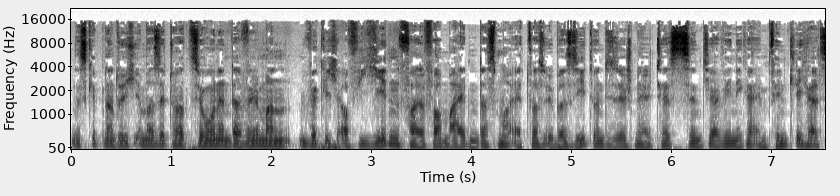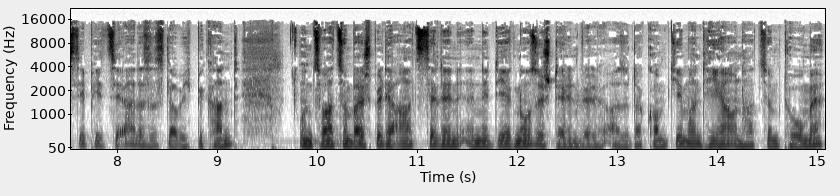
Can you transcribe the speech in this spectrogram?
es gibt natürlich immer Situationen, da will man wirklich auf jeden Fall vermeiden, dass man etwas übersieht und diese Schnelltests sind ja weniger empfindlich als die PCR, das ist glaube ich bekannt. Und zwar zum Beispiel der Arzt, der eine Diagnose stellen will. Also da kommt jemand her und hat Symptome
